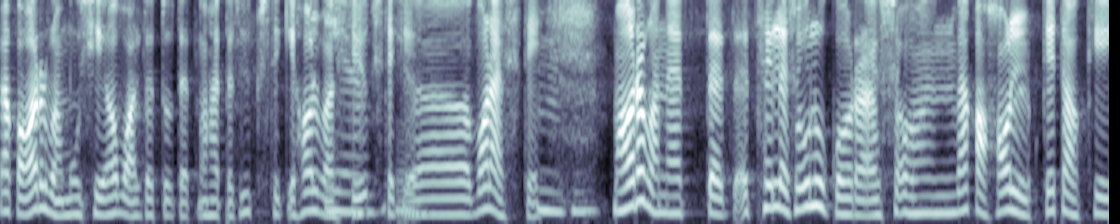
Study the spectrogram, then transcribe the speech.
väga arvamusi avaldatud, et noh, et, et üks tegi halvasti ja üks tegi ja. Äh, valesti mm. -hmm. ma arvan, et, et, et selles olukorras on väga halb kedagi,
